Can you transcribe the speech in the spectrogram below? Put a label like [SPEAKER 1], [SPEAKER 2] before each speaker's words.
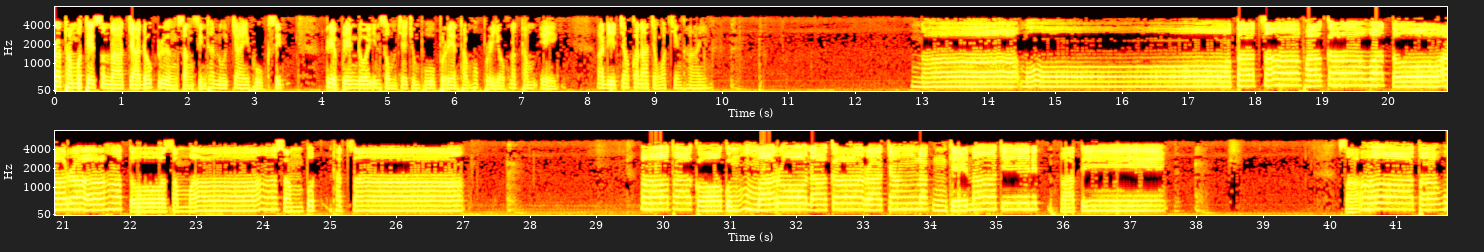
[SPEAKER 1] พระธรรมเทศนาจาดกเรื่องสังสินธนูใจผูกซิบเรียบเรียงโดยอินสมชัยชมพูเปรียนทำหกประโยคนักธรรมเอก อดีตเจ้าคณะจังหวัดเชียงรายนะโมตัสสะภะคะวะโตอะระหะโตสัมมาสัมพุทธัสสะ อาทาโกกุมมารนาการาจังลักเขนาจินิตปติสาธาว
